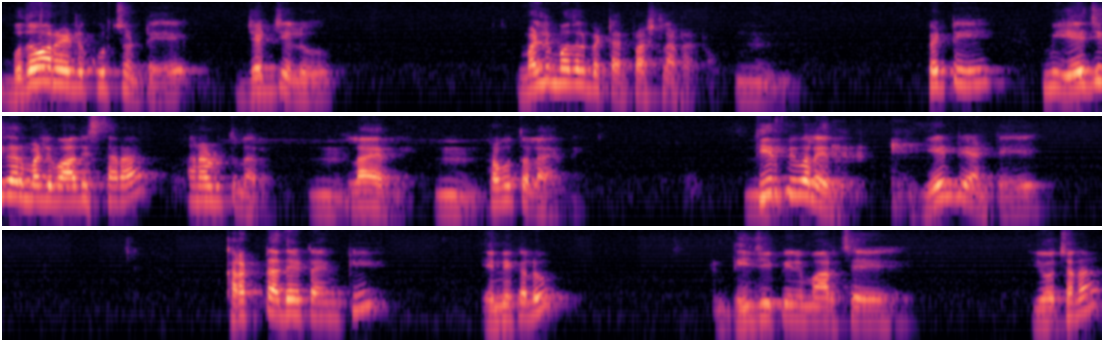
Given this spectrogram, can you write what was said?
బుధవారం వెళ్ళి కూర్చుంటే జడ్జీలు మళ్ళీ మొదలు పెట్టారు ప్రశ్నలు అడగటం. పెట్టి మీ ఏజీ గారు మళ్ళీ వాదిస్తారా అని అడుగుతున్నారు. లాయర్ని ప్రభుత్వ లాయర్ని. తీర్పు ఇవ్వలేదు. ఏంటి అంటే కరెక్ట్ అదే టైంకి ఎన్నికలు డీజీపీని మార్చే యోచన.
